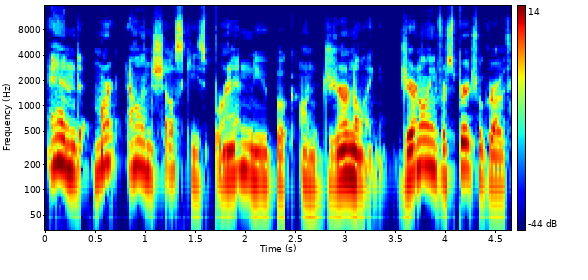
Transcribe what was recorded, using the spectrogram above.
And Mark Alan Shelsky's brand new book on journaling Journaling for Spiritual Growth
